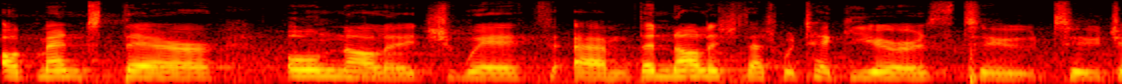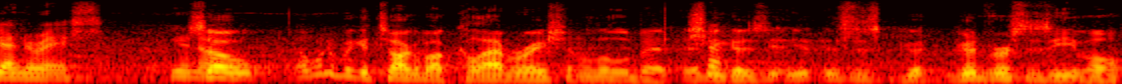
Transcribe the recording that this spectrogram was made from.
augment their own knowledge with um, the knowledge that would take years to, to generate. You know? So, I wonder if we could talk about collaboration a little bit, sure. because this is good, good versus evil.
